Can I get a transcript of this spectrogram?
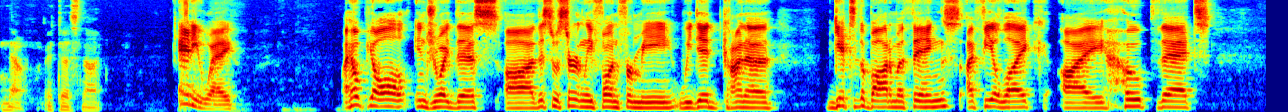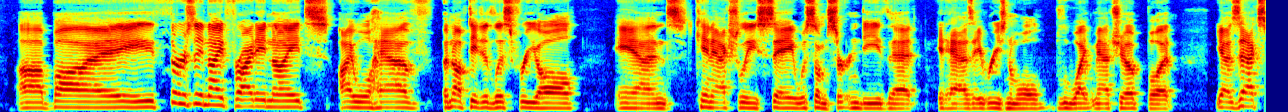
No, it does not. Anyway, I hope y'all enjoyed this. Uh, this was certainly fun for me. We did kind of get to the bottom of things. I feel like I hope that uh, by Thursday night, Friday night, I will have an updated list for y'all and can actually say with some certainty that it has a reasonable blue white matchup. But yeah, Zach's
